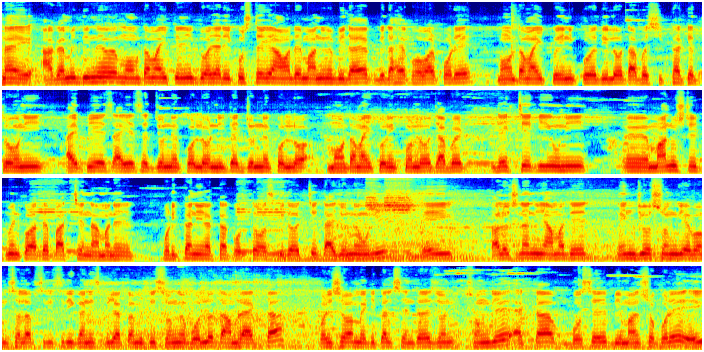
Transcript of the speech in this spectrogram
না আগামী দিনে? দিনে মমতামাই ক্লিনিক দু হাজার একুশ থেকে আমাদের মাননীয় বিধায়ক বিধায়ক হওয়ার পরে মমতা মমতামাই ক্লিনিক করে দিল তারপর শিক্ষাক্ষেত্রে উনি আইপিএস আইএসের জন্য করল নিটের জন্য করল মমতা মমতামাই ক্লিনিক করল তারপর দেখছে কি উনি মানুষ ট্রিটমেন্ট করাতে পারছেন না মানে পরীক্ষা নিরীক্ষা করতে অসুবিধা হচ্ছে তাই জন্য উনি এই আলোচনা নিয়ে আমাদের এনজিওর সঙ্গে এবং সলাপ শ্রী শ্রী গণেশ পূজা কমিটির সঙ্গে বলল তো আমরা একটা পরিষেবা মেডিকেল সেন্টারের সঙ্গে একটা বসে মীমাংসা করে এই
